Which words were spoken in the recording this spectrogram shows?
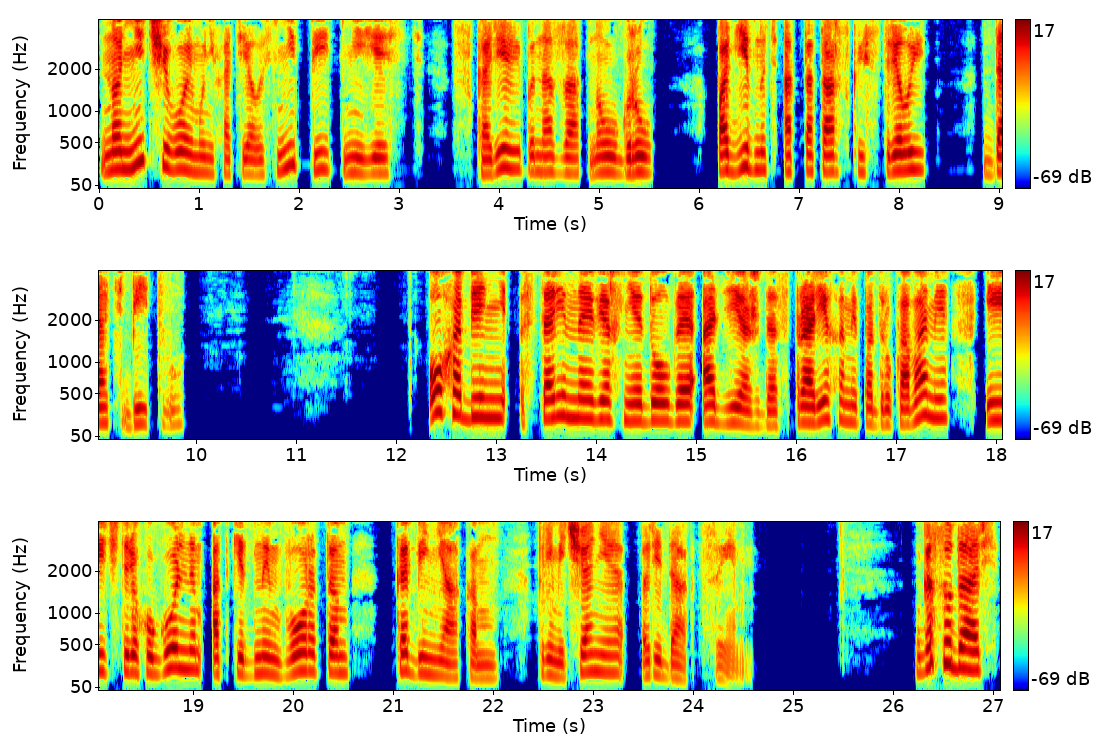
но ничего ему не хотелось ни пить, ни есть. Скорее бы назад, на угру, погибнуть от татарской стрелы, дать битву. Охобень — старинная верхняя долгая одежда с прорехами под рукавами и четырехугольным откидным воротом кабиняком. Примечание редакции. «Государь», —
